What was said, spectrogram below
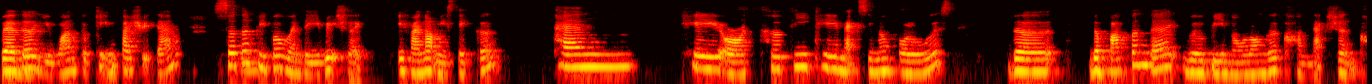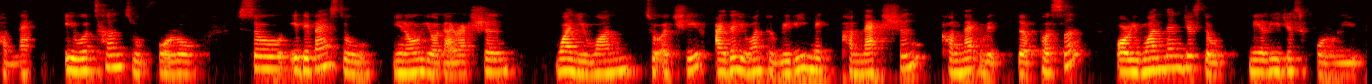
whether you want to keep in touch with them. Certain people, when they reach like, if I'm not mistaken, 10k or 30k maximum followers, the the button there will be no longer connection, connect. It will turn to follow. So it depends to you know your direction, what you want to achieve. Either you want to really make connection, connect with the person, or you want them just to merely just follow you.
